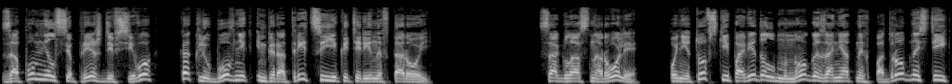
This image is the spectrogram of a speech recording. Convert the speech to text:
запомнился прежде всего как любовник императрицы Екатерины II. Согласно роли, Понятовский поведал много занятных подробностей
